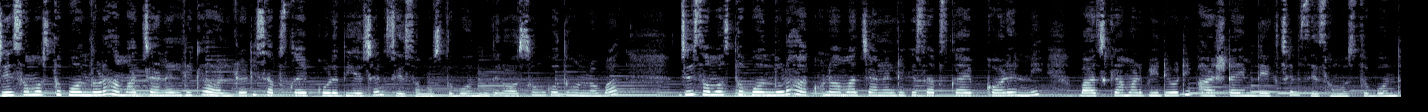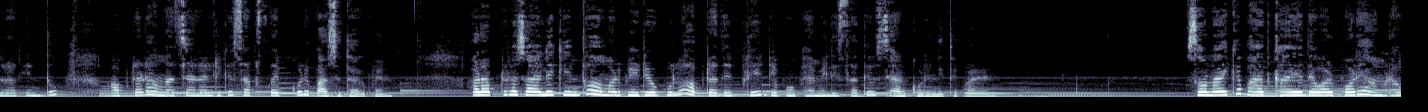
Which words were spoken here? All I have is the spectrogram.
যে সমস্ত বন্ধুরা আমার চ্যানেলটিকে অলরেডি সাবস্ক্রাইব করে দিয়েছেন, সে সমস্ত বন্ধুদের অসংখ্য ধন্যবাদ। যে সমস্ত বন্ধুরা এখনও আমার চ্যানেলটিকে সাবস্ক্রাইব করেননি বা আজকে আমার ভিডিওটি ফার্স্ট টাইম দেখছেন, সে সমস্ত বন্ধুরা কিন্তু আপনারা আমার চ্যানেলটিকে সাবস্ক্রাইব করে পাশে থাকবেন। আর আপনারা চাইলে কিন্তু আমার ভিডিওগুলো আপনাদের ফ্রেন্ড এবং ফ্যামিলির সাথেও শেয়ার করে নিতে পারেন। সোনাইকে ভাত খাইয়ে দেওয়ার পরে আমরাও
